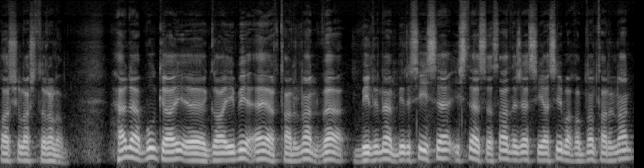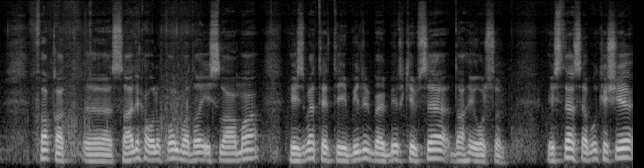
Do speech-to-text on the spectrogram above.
karşılaştıralım. Hele bu gay, e, gaibi eğer tanınan ve bilinen birisi ise isterse sadece siyasi bakımdan tanınan fakat e, salih olup olmadığı İslam'a hizmet ettiği bilinmeyen bir kimse dahi olsun. İsterse bu kişi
